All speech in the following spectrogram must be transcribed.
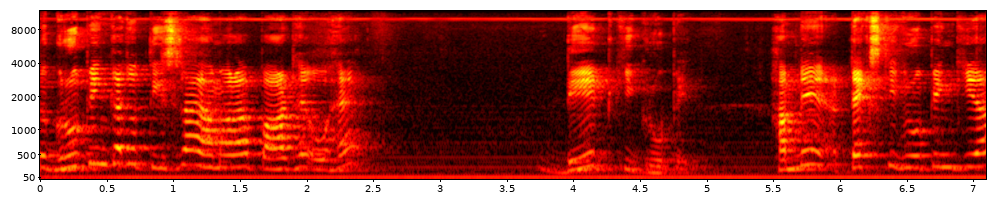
तो ग्रुपिंग का जो तीसरा हमारा पार्ट है, वो है डेट की ग्रुपिंग हमने टेक्स्ट की ग्रुपिंग किया,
